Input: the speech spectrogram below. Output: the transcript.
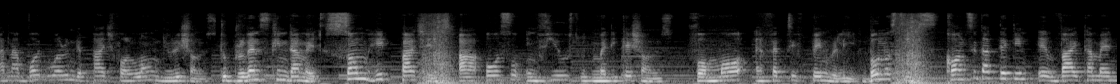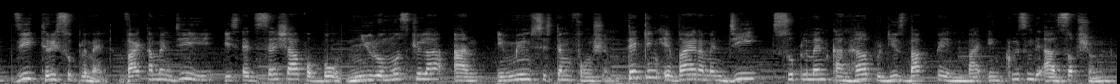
and avoid wearing the patch for long durations to prevent skin damage. Some heat patches are also infused with medications for more effective pain relief. Bonus tips. Consider taking a vitamin D3 supplement. Vitamin D is essential for bone, neuromuscular, and immune system function. Taking a vitamin D supplement can help reduce back pain by increasing the absorption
